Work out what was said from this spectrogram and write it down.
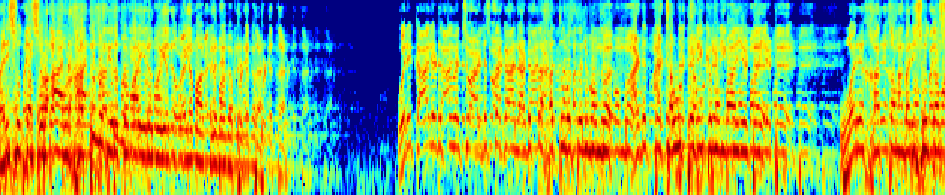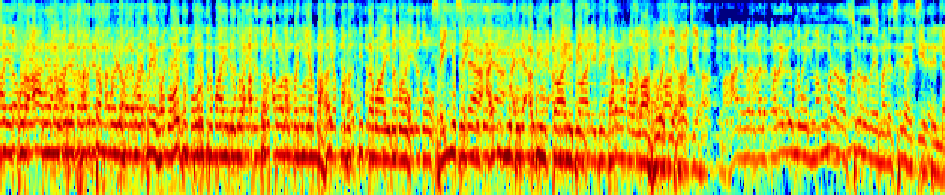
പരിശുദ്ധ ഖുർആൻ ഹത്തുമ തീർക്കുമായിരുന്നു എന്ന് ഉലമാക്കൾ രേഖപ്പെടുത്താണ് ഒരു കാലെടുത്ത് വെച്ചു അടുത്ത കാൽ അടുത്ത ഹത്തുവത്തിന് മുമ്പ് അടുത്ത ചവിട്ടടിക്ക് മുമ്പായിട്ട് ഒരു ഖത്തം പരിശുദ്ധമായ ഖുർആനിലെ ഒരു ഖത്തം മുഴുവനും അദ്ദേഹം ഓതി തീർക്കുമായിരുന്നു. അത്രത്തോളം വലിയ മഹത്വമായിരുന്നു സയ്യിദന അലി ഇബ്നു അബീ താലിബ് കറമല്ലാഹു വജ്ഹ. മഹാനവറുകൾ പറയുന്നു നമ്മൾ റസൂലിനെ മനസ്സിലാക്കിയിട്ടില്ല.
